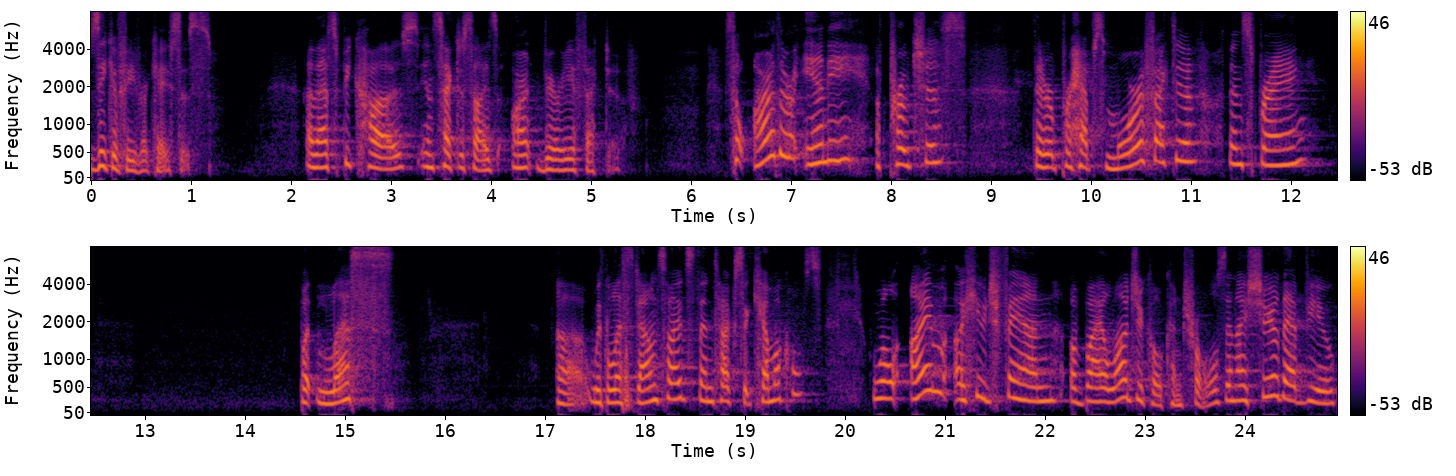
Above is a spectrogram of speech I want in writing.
Zika fever cases. And that's because insecticides aren't very effective. So, are there any approaches that are perhaps more effective than spraying, but less, uh, with less downsides than toxic chemicals? Well, I'm a huge fan of biological controls, and I share that view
